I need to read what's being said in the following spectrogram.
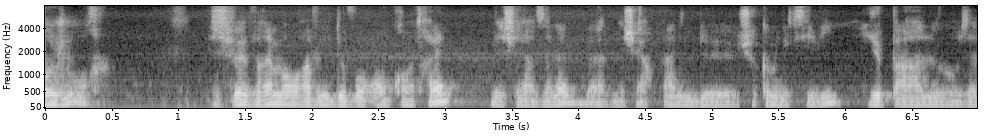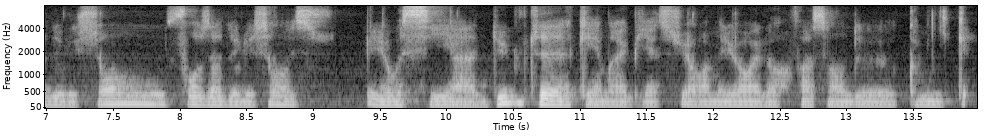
Bonjour, je suis vraiment ravi de vous rencontrer, mes chers élèves, mes chers fans de Je Communique TV. Je parle aux adolescents, aux adolescents et aussi adultes qui aimeraient bien sûr améliorer leur façon de communiquer.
